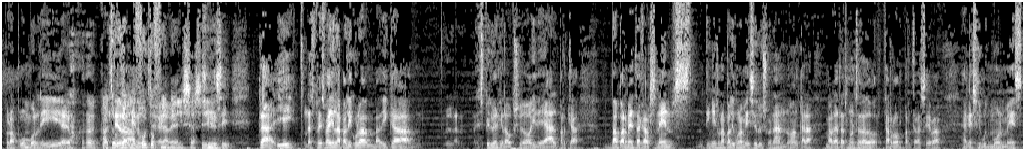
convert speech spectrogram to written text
però a punt vol dir eh, qüestió tocar, de minuts photo eh, finish, així. sí, sí. Clar, i ell després veient la pel·lícula va dir que Spielberg era l'opció ideal perquè va permetre que els nens tingués una pel·lícula més il·lusionant no? encara malgrat els mons de terror perquè la seva hagués sigut molt més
